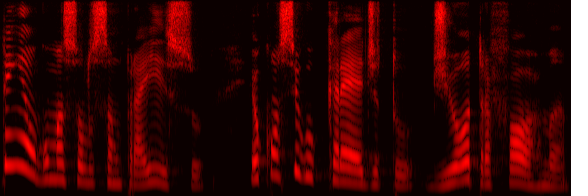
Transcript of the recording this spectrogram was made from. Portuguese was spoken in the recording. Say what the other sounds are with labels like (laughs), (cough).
Tem alguma solução para isso? Eu consigo crédito de outra forma?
